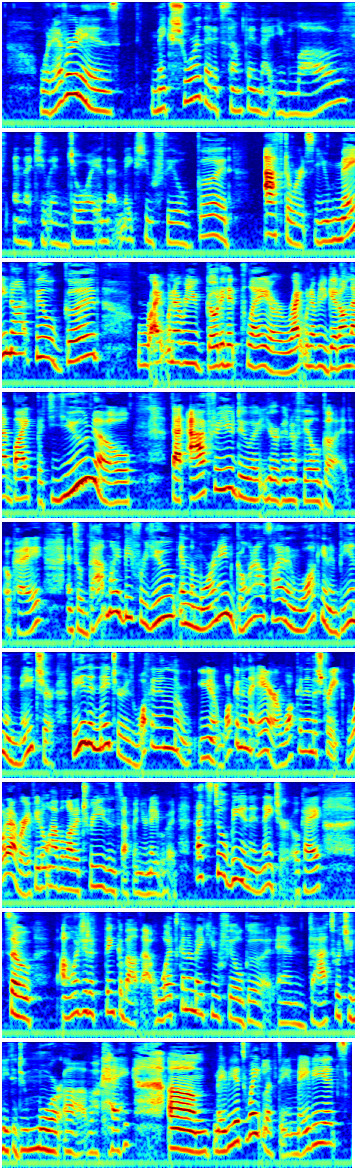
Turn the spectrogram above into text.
Whatever it is, make sure that it's something that you love and that you enjoy and that makes you feel good afterwards. You may not feel good right whenever you go to hit play or right whenever you get on that bike, but you know that after you do it, you're gonna feel good, okay? And so that might be for you in the morning, going outside and walking and being in nature. Being in nature is walking in the, you know, walking in the air, walking in the street, whatever. If you don't have a lot of trees and stuff in your neighborhood, that's still being in nature, okay? So I want you to think about that. What's going to make you feel good? And that's what you need to do more of, okay? Um, maybe it's weightlifting. Maybe it's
